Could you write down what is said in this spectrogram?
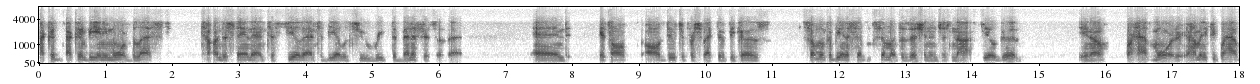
I could I couldn't be any more blessed to understand that and to feel that and to be able to reap the benefits of that. And it's all all due to perspective because someone could be in a similar position and just not feel good, you know, or have more. How many people have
